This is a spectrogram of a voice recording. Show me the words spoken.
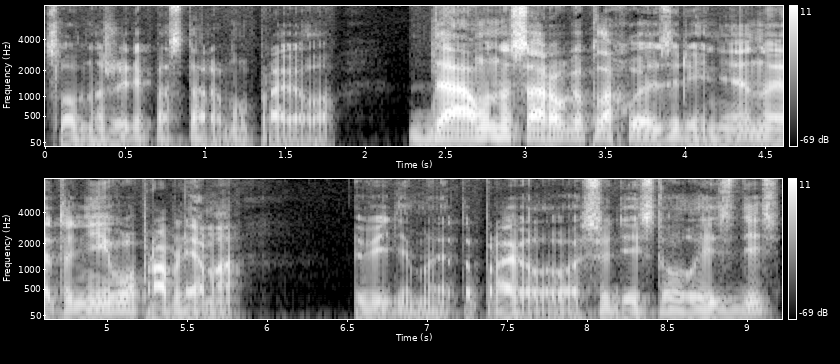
словно жили по старому правилу. Да, у носорога плохое зрение, но это не его проблема. Видимо, это правило вовсю действовало и здесь.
